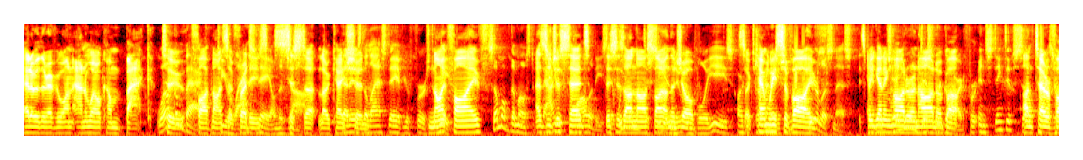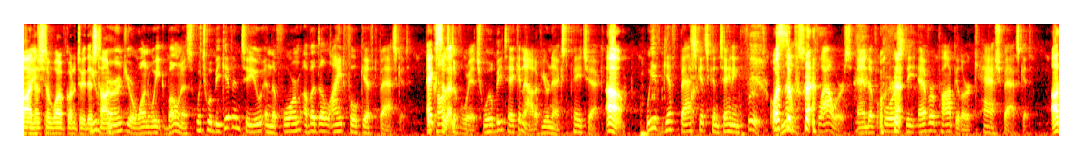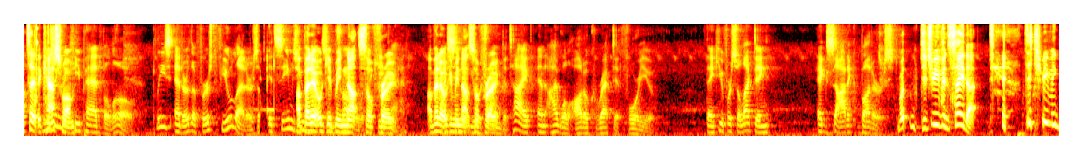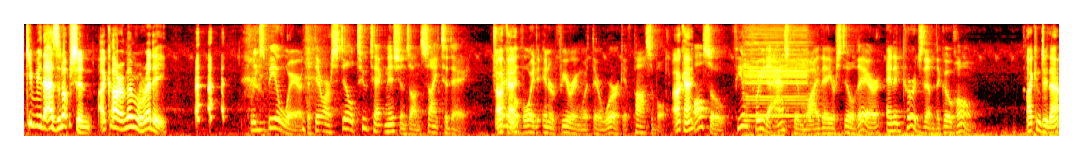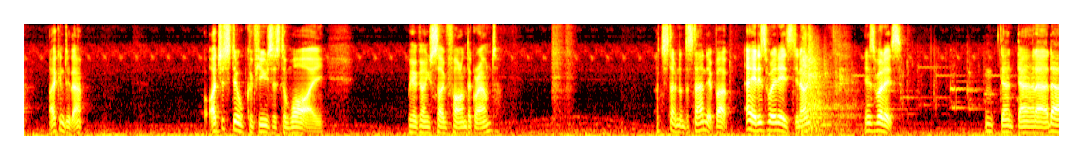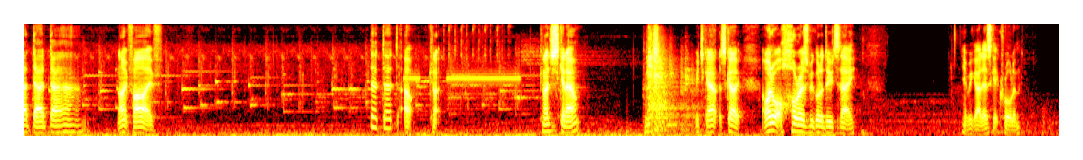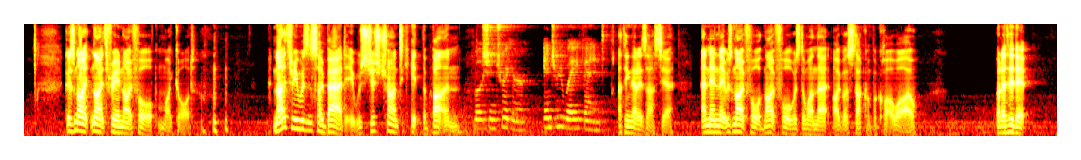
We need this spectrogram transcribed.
Hello there, everyone, and welcome back Welcome to back Five Nights your at Freddy's on the sister job. That is location. the last day of your first Night week. five. Some of the most As you just said, this is our last night on the job. So can we survive? It's been getting harder and harder, but for instinctive I'm terrified as to what I've got to do this You've time. earned your one-week bonus, which will be given to you in the form of a delightful gift basket. The Excellent. cost of which will be taken out of your next paycheck. Oh, We have gift baskets containing fruit, What's the nuts, pl- flowers, and of course the ever-popular cash basket. I'll take the cash Using one. the keypad below, please enter the first few letters. It seems I bet it will give me nuts or fruit. I bet it will give me nuts or fruit. to type, and I will autocorrect it for you. Thank you for selecting exotic butters. What? Did you even say that? did you even give me that as an option? I can't remember already. Please be aware that there are still two technicians on site today. Try Okay. to avoid interfering with their work if possible. Okay. Also, feel free to ask them why they are still there and encourage them to go home. I can do that. I can do that. I'm just still confused as to why we are going so far underground. I just don't understand it, but hey, it is what it is, you know? It is what it is. Mm, Dun, da, da, da, da, da. Night five. Da, da, da. Oh, can I? Can I just get out? Can we just, we just get out? Let's go. I wonder what horrors we've got to do today. Here we go. Let's get crawling. Because night night three and night four. Oh my god. night three wasn't so bad. It was just trying to hit the button. Motion trigger. Entryway vent. I think that is us, yeah. And then it was night four. Night four was the one that I got stuck on for quite a while. But I did it.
